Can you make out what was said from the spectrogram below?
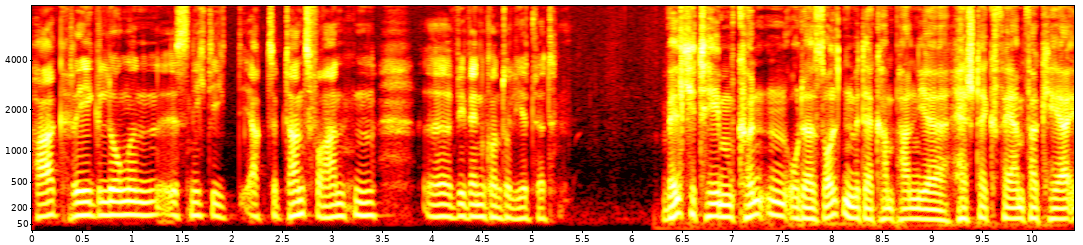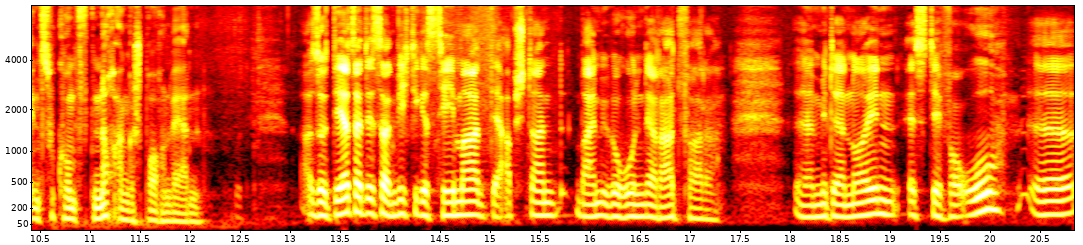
Parkregelungen ist nicht die Akzeptanz vorhanden, äh, wie wenn kontrolliert wird. Welche Themen könnten oder sollten mit der Kampagne Hashtag Fair im Verkehr in Zukunft noch angesprochen werden? Also derzeit ist ein wichtiges Thema der Abstand beim Überholen der Radfahrer. Äh, mit der neuen StVO äh,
